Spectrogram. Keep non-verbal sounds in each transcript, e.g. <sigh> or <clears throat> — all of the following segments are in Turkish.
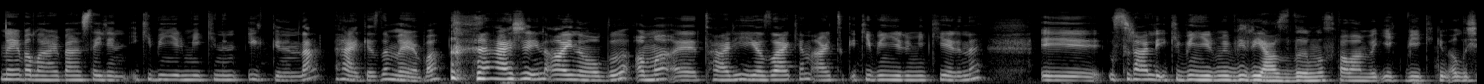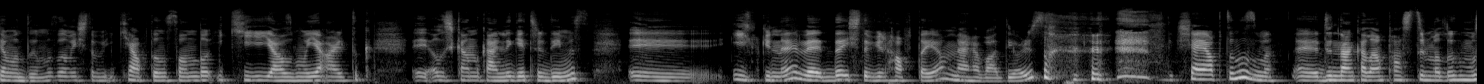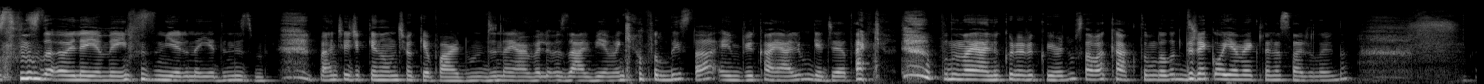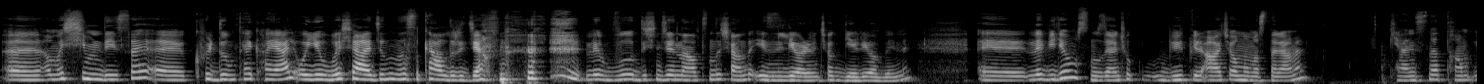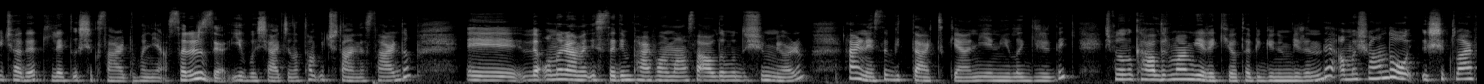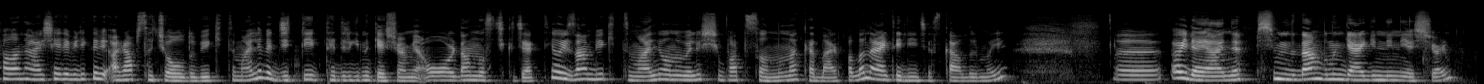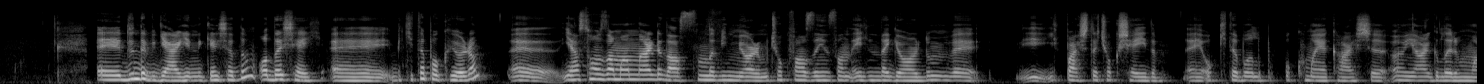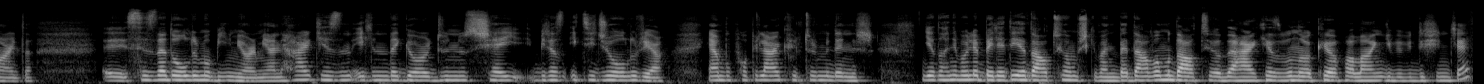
Merhabalar ben Selin. 2022'nin ilk gününden herkese merhaba. <laughs> Her şeyin aynı olduğu ama e, tarihi yazarken artık 2022 yerine e, ısrarla 2021 yazdığımız falan ve ilk bir iki gün alışamadığımız ama işte bu iki haftanın sonunda ikiyi yazmayı artık e, alışkanlık haline getirdiğimiz e, ilk güne ve de işte bir haftaya merhaba diyoruz. <laughs> şey yaptınız mı? E, dünden kalan pastırmalı humusunuzu da öğle yemeğinizin yerine yediniz mi? Ben çocukken onu çok yapardım. Dün eğer böyle özel bir yemek <laughs> yapıldıysa en büyük hayalim gece yatarken <laughs> bunun hayalini kurarak uyurdum. Sabah kalktığımda da direkt o yemeklere sarılırdım. Ee, ama şimdi ise e, kurduğum tek hayal o yılbaşı ağacını nasıl kaldıracağım. <laughs> ve bu düşüncenin altında şu anda eziliyorum. Çok geriyor beni. Ee, ve biliyor musunuz yani çok büyük bir ağaç olmamasına rağmen kendisine tam 3 adet led ışık sardım. Hani ya sararız ya yılbaşı ağacına tam 3 tane sardım. Ee, ve ona rağmen istediğim performansı aldığımı düşünmüyorum. Her neyse bitti artık yani yeni yıla girdik. Şimdi onu kaldırmam gerekiyor tabii günün birinde. Ama şu anda o ışıklar falan her şeyle birlikte bir Arap saçı oldu büyük ihtimalle. Ve ciddi tedirginlik yaşıyorum yani o oradan nasıl çıkacak diye. O yüzden büyük ihtimalle onu böyle Şubat sonuna kadar falan erteleyeceğiz kaldırmayı. Ee, öyle yani. Şimdiden bunun gerginliğini yaşıyorum. Ee, dün de bir gerginlik yaşadım. O da şey e, bir kitap okuyorum. Ee, ya son zamanlarda da aslında bilmiyorum çok fazla insanın elinde gördüm ve ilk başta çok şeydim. E, o kitabı alıp okumaya karşı ön yargılarım vardı. E, sizde de olur mu bilmiyorum. Yani herkesin elinde gördüğünüz şey biraz itici olur ya. Yani bu popüler kültür mü denir? Ya da hani böyle belediye dağıtıyormuş gibi hani bedava mı dağıtıyor da herkes bunu okuyor falan gibi bir düşünce.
